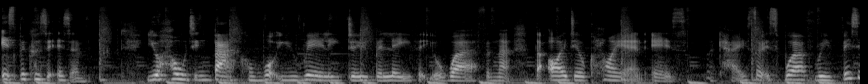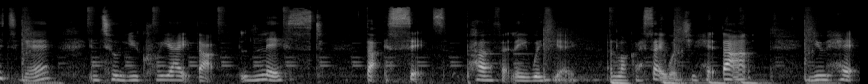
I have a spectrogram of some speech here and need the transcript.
it's because it isn't. You're holding back on what you really do believe that you're worth and that the ideal client is. Okay, so it's worth revisiting it until you create that list that sits perfectly with you. And like I say, once you hit that, you hit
